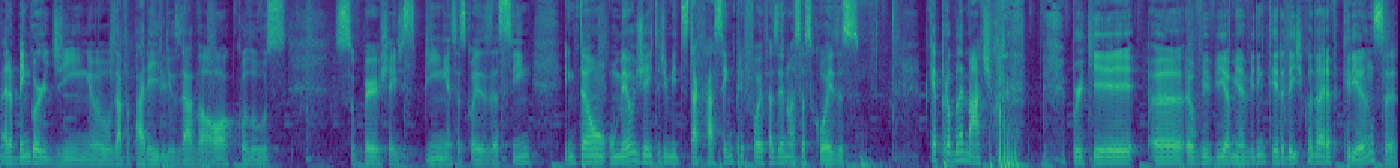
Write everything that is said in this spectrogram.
era bem gordinho, usava aparelho, usava óculos, super cheio de espinha, essas coisas assim. Então, o meu jeito de me destacar sempre foi fazendo essas coisas. Que é problemático, né? Porque uh, eu vivi a minha vida inteira, desde quando eu era criança,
